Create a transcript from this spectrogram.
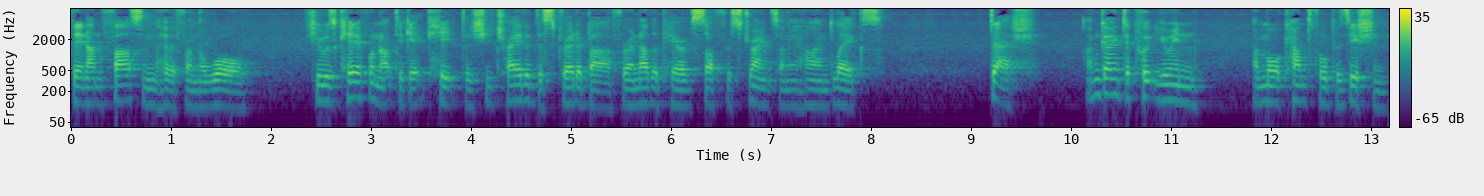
then unfastened her from the wall. She was careful not to get kicked as she traded the spreader bar for another pair of soft restraints on her hind legs. Dash, I'm going to put you in a more comfortable position.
